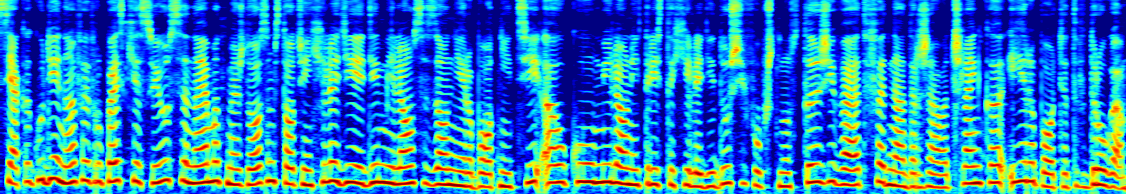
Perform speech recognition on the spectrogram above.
Всяка година в Европейския съюз се наемат между 800 хиляди и 1 милион сезонни работници, а около милион и 300 хиляди души в общността живеят в една държава членка и работят в друга.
